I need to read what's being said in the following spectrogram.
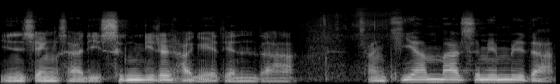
인생살이 승리를 하게 된다. 참 귀한 말씀입니다.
